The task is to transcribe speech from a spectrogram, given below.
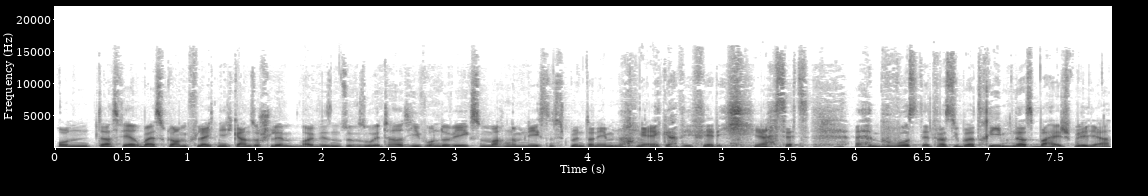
Und das wäre bei Scrum vielleicht nicht ganz so schlimm, weil wir sind sowieso iterativ unterwegs und machen im nächsten Sprint dann eben noch einen LKW fertig. Ja, ist jetzt äh, bewusst etwas übertrieben, das Beispiel, ja.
